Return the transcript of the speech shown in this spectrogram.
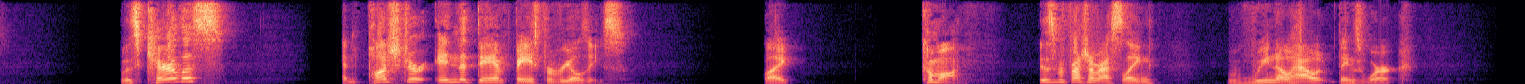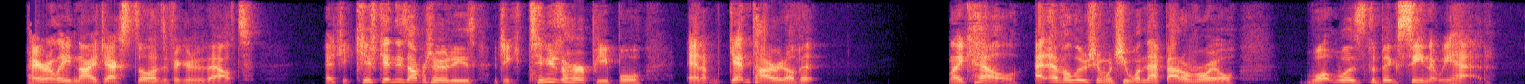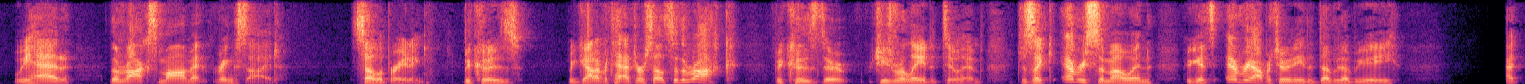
was careless and punched her in the damn face for realsies. Like, come on. This is professional wrestling. We know how things work. Apparently, Nia Jax still hasn't figured it out. And she keeps getting these opportunities, and she continues to hurt people, and I'm getting tired of it. Like hell, at Evolution when she won that battle royal, what was the big scene that we had? We had The Rock's mom at ringside celebrating because we gotta attach ourselves to The Rock because they're she's related to him, just like every Samoan who gets every opportunity in the WWE. I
